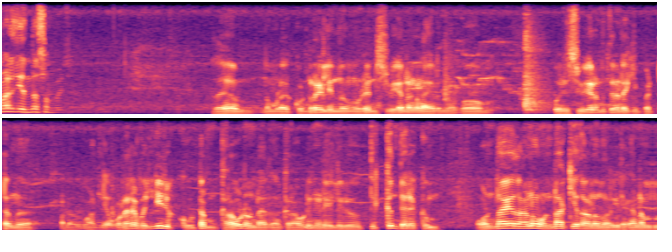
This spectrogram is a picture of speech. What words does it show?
എന്താ സംഭവിച്ചത്? അത് നമ്മുടെ കുണ്ടറയിൽ നിന്ന് മുഴുവൻ സ്വീകരണങ്ങളായിരുന്നു. അപ്പോൾ ഒരു സ്വീകരണത്തിനിടയ്ക്ക് പെട്ടെന്ന് വളരെ വളരെ വലിയൊരു കൂട്ടം ക്രൗഡ് ഉണ്ടായിരുന്നു. ക്രൗഡിനിടയിൽ ഒരു തിക്കും തിരക്കും ഉണ്ടായതാണോ ഉണ്ടാക്കിയതാണോ എന്നറിയില്ല. കാരണം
